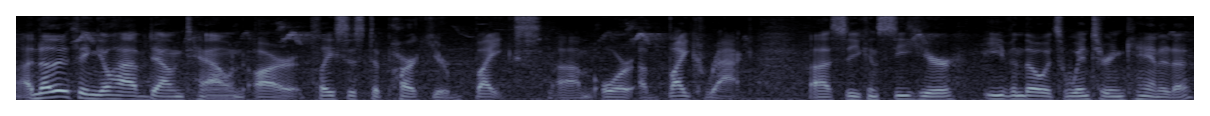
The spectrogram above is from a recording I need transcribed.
Another thing you'll have downtown are places to park your bikes um, or a bike rack. Uh, so you can see here, even though it's winter in Canada,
